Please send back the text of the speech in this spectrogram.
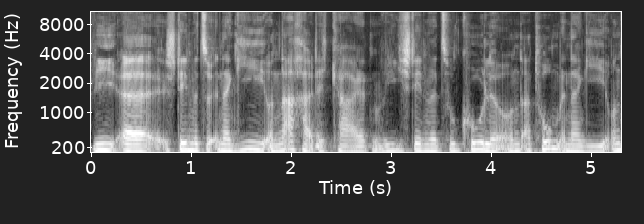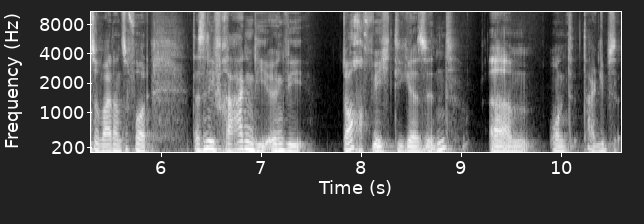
wie äh, stehen wir zu Energie und Nachhaltigkeit, wie stehen wir zu Kohle und Atomenergie und so weiter und so fort. Das sind die Fragen, die irgendwie doch wichtiger sind. Ähm, und da gibt's,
